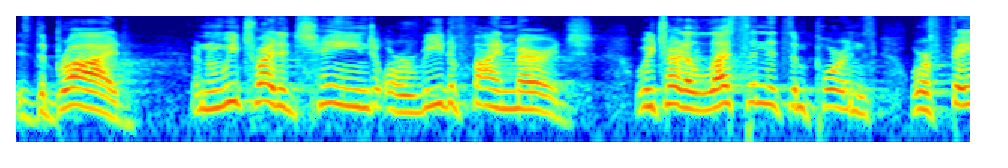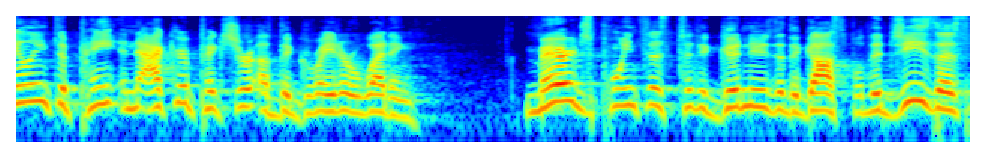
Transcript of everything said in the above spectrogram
is the bride. And when we try to change or redefine marriage, we try to lessen its importance, we're failing to paint an accurate picture of the greater wedding. Marriage points us to the good news of the gospel that Jesus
